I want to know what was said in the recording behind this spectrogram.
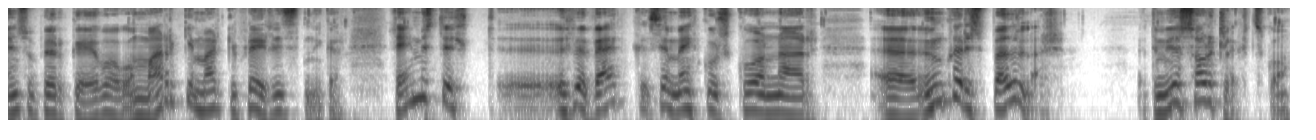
eins og Björg Eva og margi, margi fleiri ístningar, þeim er stilt uh, uppi vegg sem einhvers konar uh, umhverjus böðlar. Þetta er mjög sorglegt sko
